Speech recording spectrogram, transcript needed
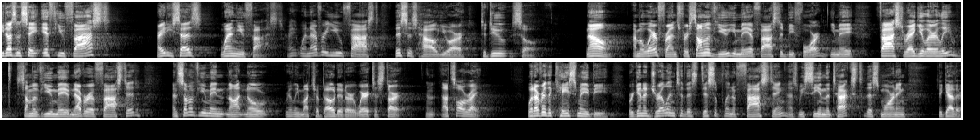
he doesn't say if you fast, right? He says when you fast, right? Whenever you fast, this is how you are to do so. Now, I'm aware, friends, for some of you, you may have fasted before. You may fast regularly. Some of you may never have fasted. And some of you may not know really much about it or where to start. And that's all right. Whatever the case may be, we're going to drill into this discipline of fasting, as we see in the text this morning, together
